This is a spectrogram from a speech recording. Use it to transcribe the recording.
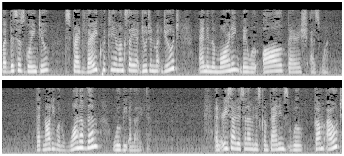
But this is going to spread very quickly amongst the Ya'juj and Ma'juj, and in the morning they will all perish as one. That not even one of them will be alive then. And Isa a.s. and his companions will come out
